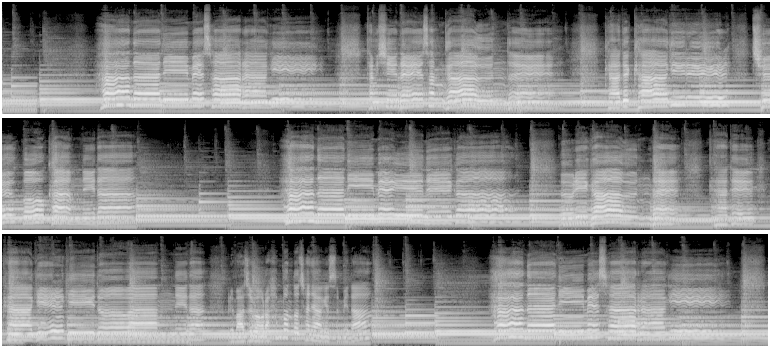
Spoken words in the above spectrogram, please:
하나님의 사랑이 당신의 삶 가운데 가득하기를 축복합니다. 하나님의 은혜가 우리 가운데 가득하길 기도합니다. 우리 마지막으로 한 번 더 찬양하겠습니다. 하나님의 사랑이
